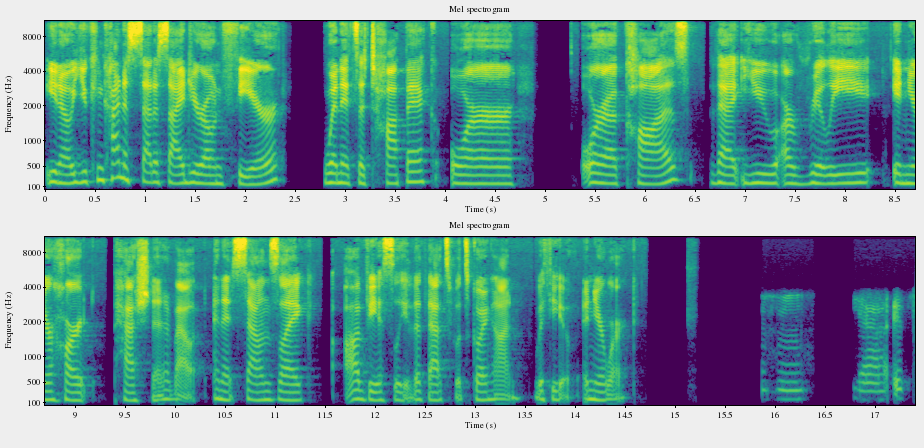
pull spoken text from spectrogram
You know, you can kind of set aside your own fear when it's a topic or or a cause that you are really in your heart passionate about and it sounds like obviously that that's what's going on with you and your work. Mm-hmm. Yeah, it's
